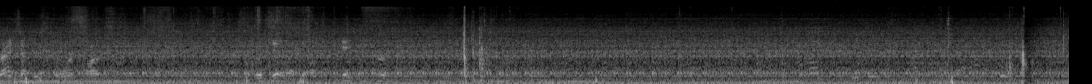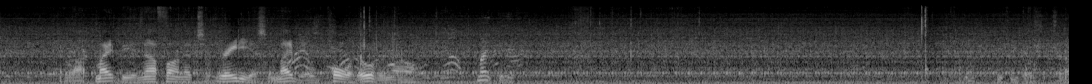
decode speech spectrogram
Right up. This is the worst part. This is legit like a gaping through. The rock might be enough on its radius. It might be able to pull it over now. Might be. You think I should try?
